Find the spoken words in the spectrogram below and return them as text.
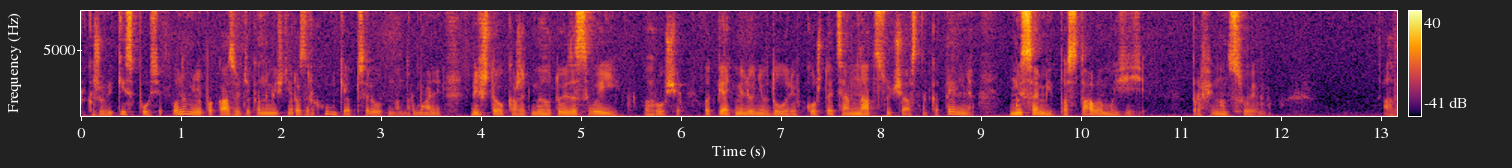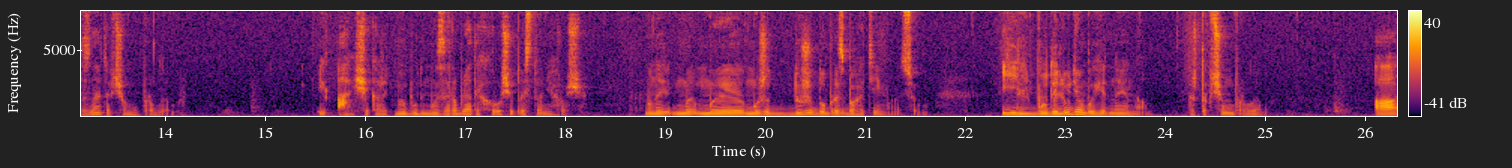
Я кажу, в який спосіб? Вони мені показують економічні розрахунки, абсолютно нормальні. Більш того, кажуть, ми готові за свої гроші. От 5 мільйонів доларів коштує ця надсучасна котельня, ми самі поставимо її, профінансуємо. Але знаєте, в чому проблема? І, а, ще кажуть, ми будемо заробляти хороші пристойні гроші. Ми, ми, ми може, дуже добре збагатіємо на цьому. І буде людям вигідно і нам. Кажу, так в чому проблема? А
